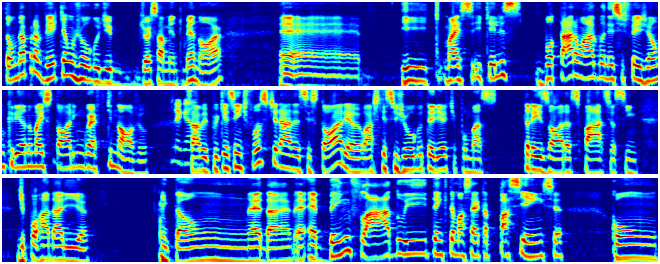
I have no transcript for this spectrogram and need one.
Então dá pra ver que é um jogo de, de orçamento menor. É, e mas e que eles botaram água nesse feijão criando uma história em graphic novel. Legal. Sabe? Porque se a gente fosse tirar dessa história, eu acho que esse jogo teria, tipo, umas três horas fácil, assim, de porradaria. Então, é, da- é, é bem inflado e tem que ter uma certa paciência com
